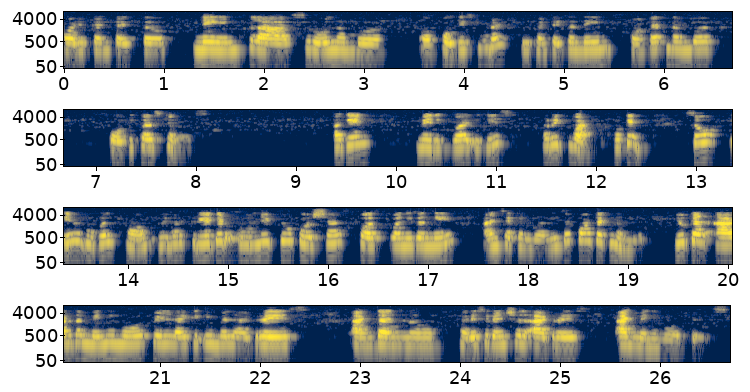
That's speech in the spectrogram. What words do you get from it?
or you can type the name, class, roll number uh, for the student. You can take the name, contact number for the customers. Again, we require it is required. Okay. So in Google Form, we have created only two questions. First one is a name and second one is a contact number. You can add the many more field like email address and then uh, residential address and many more fields.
